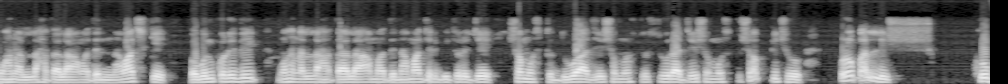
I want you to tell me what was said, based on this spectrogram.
মহান আল্লাহ তাআলা আমাদের নামাজকে কবুল করে দিক। মহান আল্লাহ তাআলা আমাদের নামাজের ভিতরে যে সমস্ত দোয়া, যে সমস্ত সূরা, যে সমস্ত সবকিছু প্রপারলি খুব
